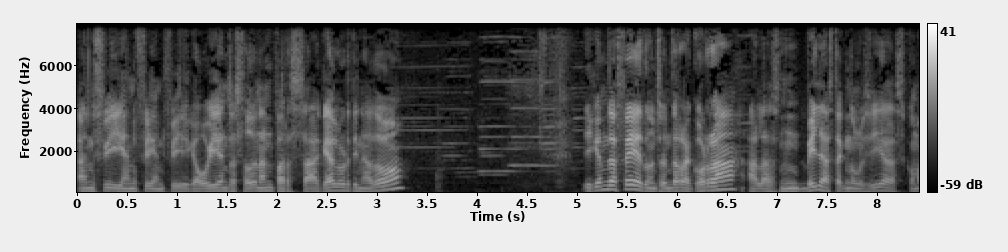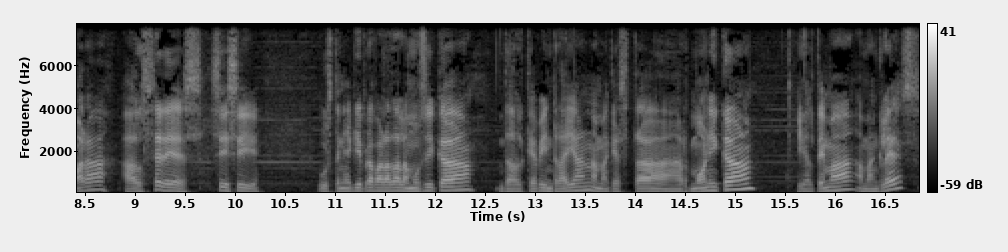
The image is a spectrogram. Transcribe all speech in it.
En fi, en fi, en fi, que avui ens està donant per sac, eh, l'ordinador. I què hem de fer? Doncs hem de recórrer a les velles tecnologies, com ara els CDs. Sí, sí, us tenia aquí preparada la música del Kevin Ryan amb aquesta harmònica i el tema en anglès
